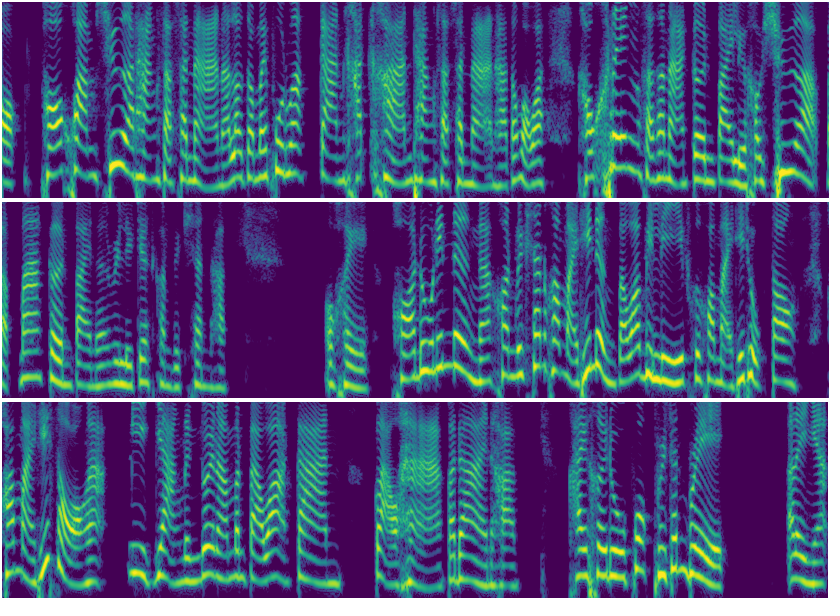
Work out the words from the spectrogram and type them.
อก เพราะความเชื่อทางศาสนานะเราจะไม่พูดว่าการคัดค้านทางศาสนานะคะต้องบอกว่าเขาเคร่งศาสนาเกินไป หรือเขาเชื่อแบบมากเกินไปนะ religious conviction นะคะโอเค ขอดูนิดหนึ่งนะ conviction ความหมายที่หนึ่งแปลว่า belief คือความหมายที่ถูกต้อง ความหมายที่สองอะ มีอีกอย่างหนึ่งด้วยนะ มันแปลว่าการกล่าวหาก็ได้นะคะ ใครเคยดูพวก prison break อะไรเงี้ย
